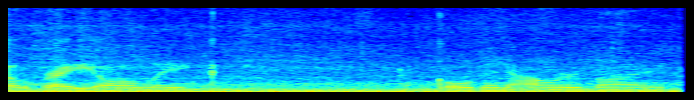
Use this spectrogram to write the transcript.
So bright, y'all. Like golden hour vibes.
